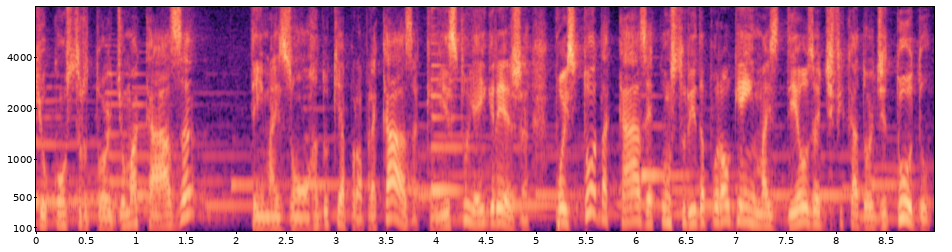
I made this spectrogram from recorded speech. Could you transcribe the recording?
que o construtor de uma casa tem mais honra do que a própria casa, Cristo e a igreja, pois toda casa é construída por alguém, mas Deus é edificador de tudo.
